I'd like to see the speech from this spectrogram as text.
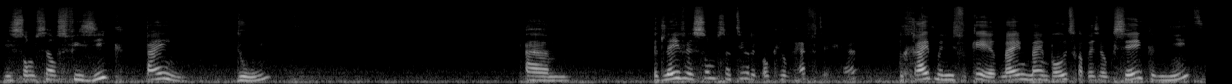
je soms zelfs fysiek pijn doen. Ehm, het leven is soms natuurlijk ook heel heftig. Hè? Begrijp me niet verkeerd. Mijn, mijn boodschap is ook zeker niet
